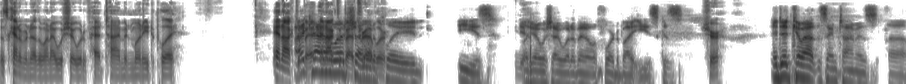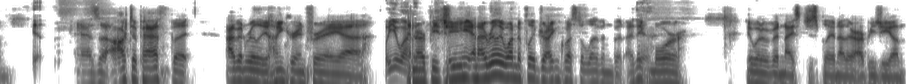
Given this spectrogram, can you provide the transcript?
That's kind of another one I wish I would have had time and money to play. And I kind and of wish Octopath I would have played Ys. yeah, Like I wish I would have been able to afford to buy Ys because sure. it did come out at the same time as um, Yeah. as uh, Octopath, but I've been really hankering for a uh, Well, you want an RPG, and I really wanted to play Dragon Quest Eleven, but I think Yeah. more it would have been nice to just play another RPG on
